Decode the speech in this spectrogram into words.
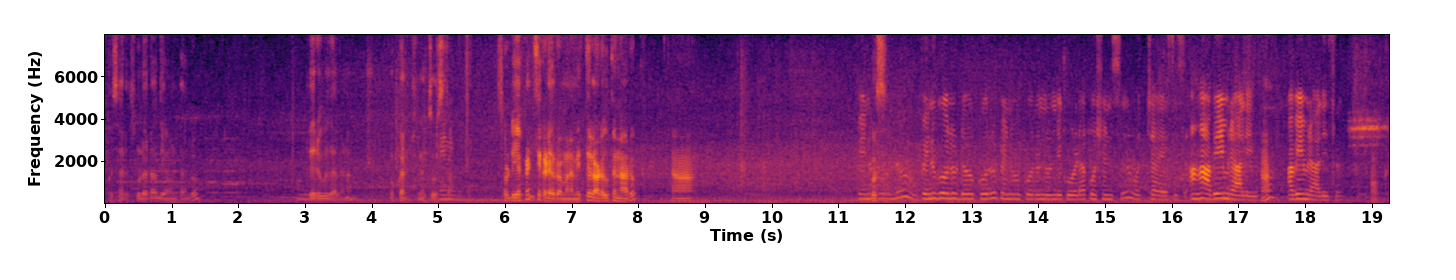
ఒక్కసారి చూడరా అది ఏమంటారు? పెరుగుదలన? ఒక్క నిమిషం నేను చూస్తాను సో డియర్ ఫ్రెండ్స్ ఇక్కడ ఎవరో మన మిత్రులు అడుగుతున్నారు. పెనుగోలు పెనుగోలు డోకూరు పెనుకూరు నుండి కూడా క్వశ్చన్స్ వచ్చాయి ఆహా అవేం రాలేదు? అవేం రాలేదు సార్ ఓకే.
